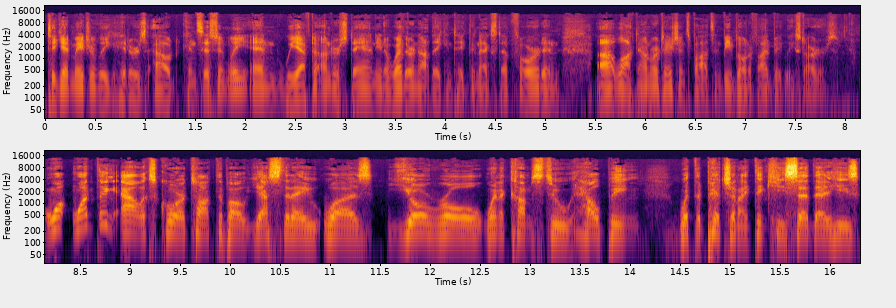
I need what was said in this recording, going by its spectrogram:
to get major league hitters out consistently. And we have to understand, you know, whether or not they can take the next step forward and uh, lock down rotation spots and be bona fide big league starters. One, one thing Alex Cora talked about yesterday was your role when it comes to helping with the pitch, and I think he said that he's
